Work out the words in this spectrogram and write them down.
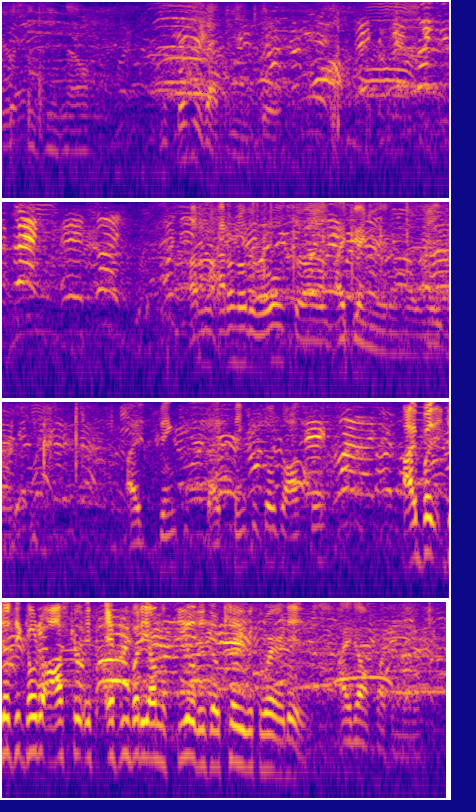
You're wrestling team now. Of course that team too. I don't know. I don't know the rules, so I. I genuinely don't know. I, I think I think it goes Oscar. I. But does it go to Oscar if everybody on the field is okay with where it is? I don't fucking know.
